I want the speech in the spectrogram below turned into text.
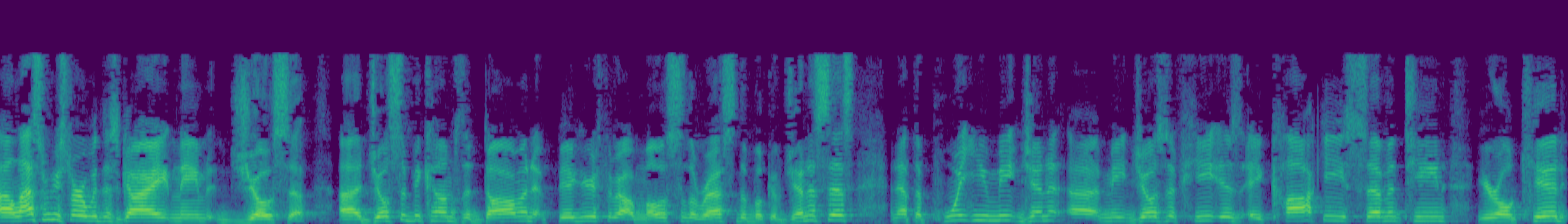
uh, last week we started with this guy named Joseph. Uh, Joseph becomes the dominant figure throughout most of the rest of the book of Genesis. And at the point you meet Gen- uh, meet Joseph, he is a cocky 17 year old kid.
